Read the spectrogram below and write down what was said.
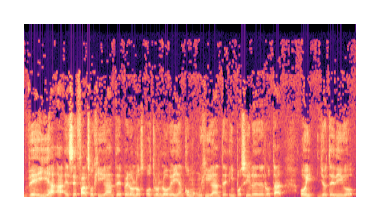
veía a ese falso gigante, pero los otros lo veían como un gigante imposible de derrotar. Hoy yo te digo,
